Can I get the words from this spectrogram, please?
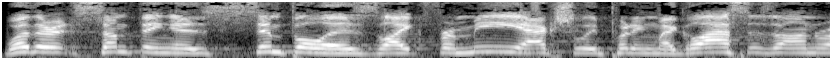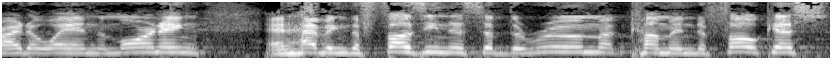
Whether it's something as simple as, like for me, actually putting my glasses on right away in the morning and having the fuzziness of the room come into focus,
